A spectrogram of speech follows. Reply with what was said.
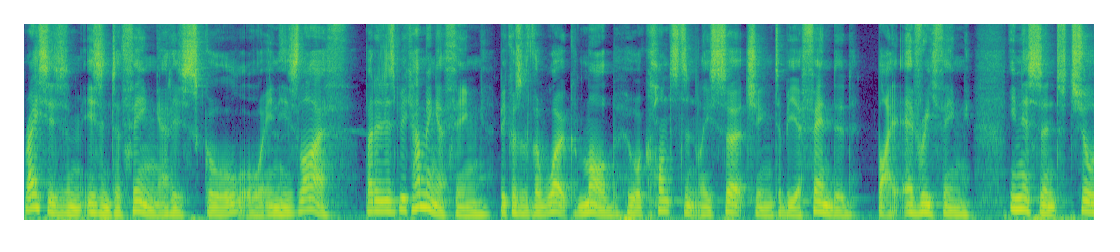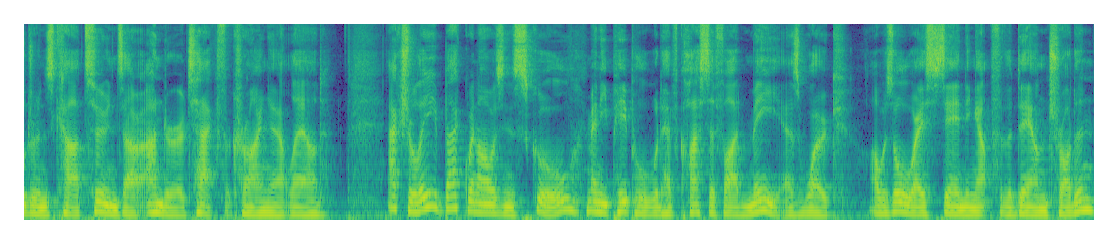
Racism isn't a thing at his school or in his life, but it is becoming a thing because of the woke mob who are constantly searching to be offended by everything. Innocent children's cartoons are under attack for crying out loud. Actually, back when I was in school, many people would have classified me as woke. I was always standing up for the downtrodden.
